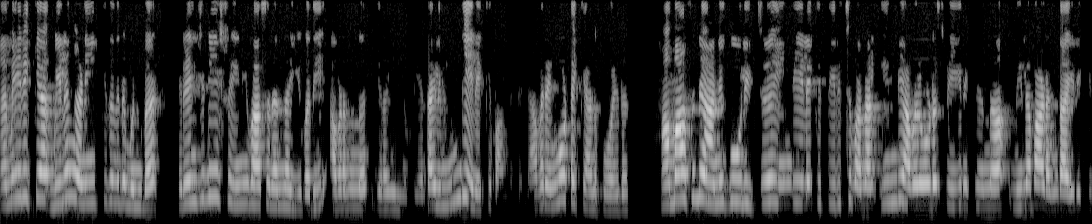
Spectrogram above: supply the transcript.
അമേരിക്ക വിലങ്ങണിയിക്കുന്നതിന് മുൻപ് രഞ്ജിനി ശ്രീനിവാസൻ എന്ന യുവതി അവിടെ നിന്ന് ഇറങ്ങി നോക്കി എന്തായാലും ഇന്ത്യയിലേക്ക് വന്നിട്ടില്ല. അവരെങ്ങോട്ടേക്കാണ് പോയത്? ഹമാസിനെ അനുകൂലിച്ച് ഇന്ത്യയിലേക്ക് തിരിച്ചു വന്നാൽ ഇന്ത്യ അവരോട് സ്വീകരിക്കുന്ന നിലപാട് എന്തായിരിക്കും?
